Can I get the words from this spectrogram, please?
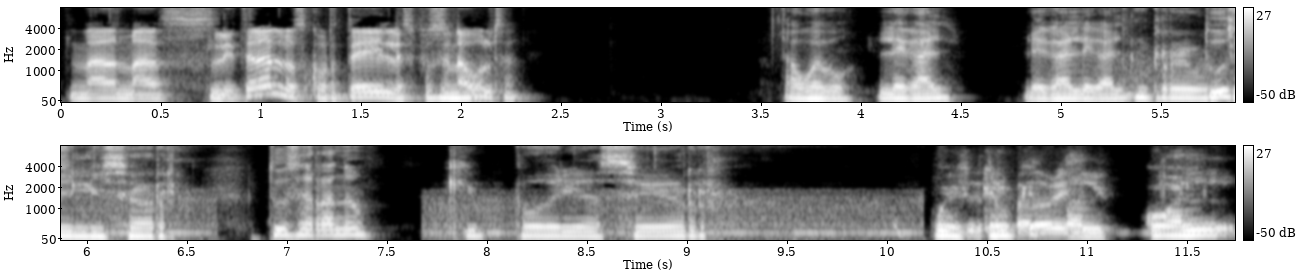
Nada más, literal, los corté y les puse una bolsa. A huevo, legal, legal, legal. Reutilizar. ¿Tú, Serrano? ¿Qué podría ser? Pues creo que tal cual.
